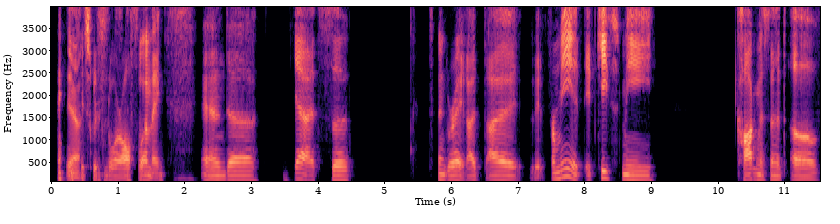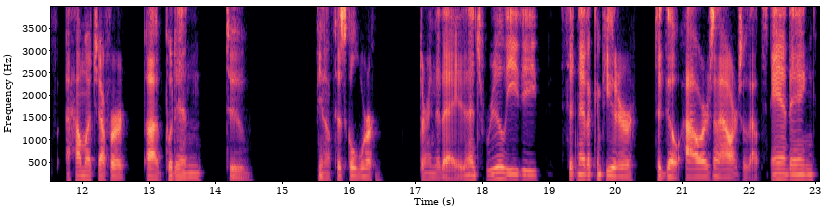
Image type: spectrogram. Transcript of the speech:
yeah, which were all swimming, and uh, yeah, it's uh, it's been great. I I it, for me it it keeps me cognizant of how much effort I put in to you know physical work during the day, and it's real easy sitting at a computer to go hours and hours without standing,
